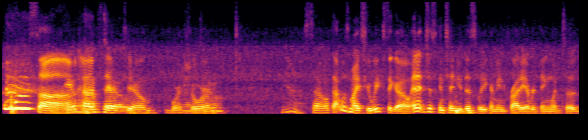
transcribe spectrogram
You have to. to, for You sure. to. Yeah, so that was my two weeks ago, and it just continued this week. I mean, Friday everything went to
